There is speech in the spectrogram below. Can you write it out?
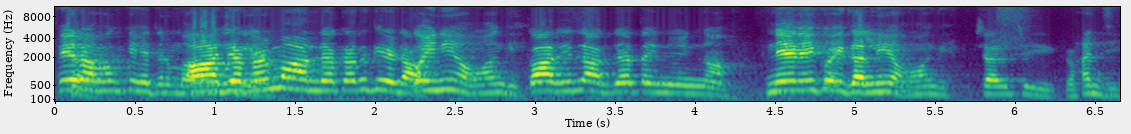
ਫੇਰ ਆਵਾਂਗੇ ਕਿਸੇ ਦਿਨ ਆ ਜਾ ਕਰ ਮਾਰ ਲਿਆ ਕਰ ਗੇੜਾ। ਕੋਈ ਨਹੀਂ ਆਵਾਂਗੇ। ਘਰ ਹੀ ਲੱਗ ਗਿਆ ਤੈਨੂੰ ਇੰਨਾ। ਨਹੀਂ ਨਹੀਂ ਕੋਈ ਗੱਲ ਨਹੀਂ ਆਵਾਂਗੇ। ਚੱਲ ਠੀਕ ਆ। ਹਾਂਜੀ।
